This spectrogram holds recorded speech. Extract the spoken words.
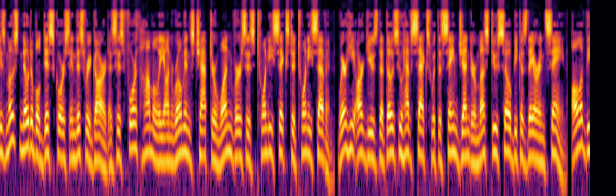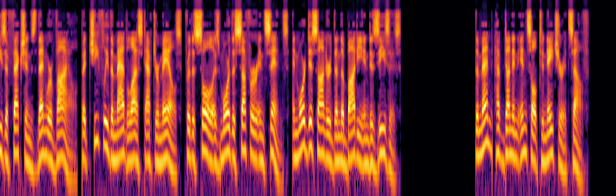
His most notable discourse in this regard is his fourth homily on Romans chapter 1 verses 26 to 27, where he argues that those who have sex with the same gender must do so because they are insane. All of these affections then were vile, but chiefly the mad lust after males, for the soul is more the sufferer in sins, and more dishonored than the body in diseases. The men have done an insult to nature itself.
